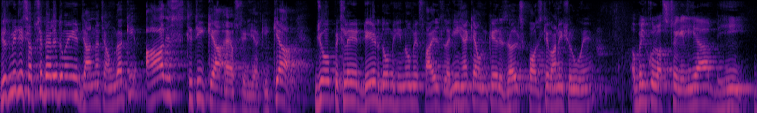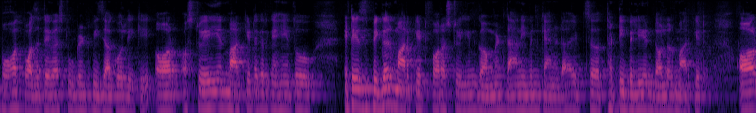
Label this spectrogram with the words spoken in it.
जिसमें जी सबसे पहले तो मैं ये जानना चाहूँगा कि आज स्थिति क्या है ऑस्ट्रेलिया की? क्या जो पिछले डेढ़ दो महीनों में फाइल्स लगी हैं क्या उनके रिजल्ट्स पॉजिटिव आने शुरू हुए हैं? बिल्कुल ऑस्ट्रेलिया भी बहुत पॉजिटिव है स्टूडेंट वीज़ा को लेके। और ऑस्ट्रेलियन मार्केट अगर कहें तो it is bigger market for Australian government than even Canada it's thirty billion dollar market और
